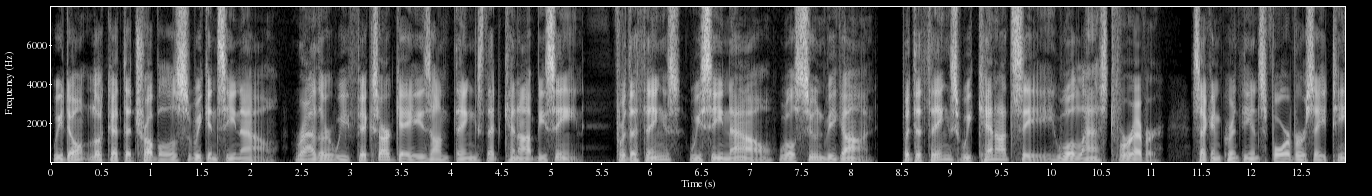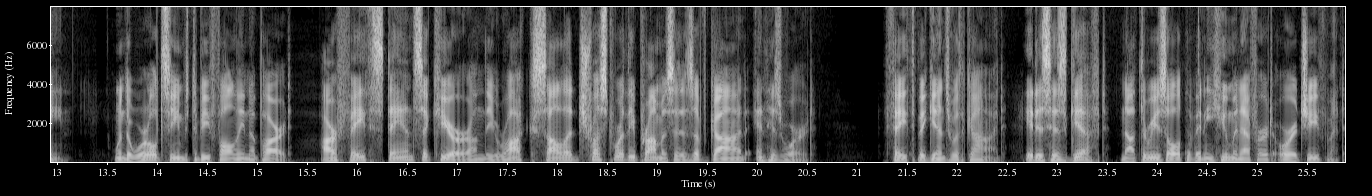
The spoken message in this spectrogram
We don't look at the troubles we can see now. Rather, we fix our gaze on things that cannot be seen. For the things we see now will soon be gone, but the things we cannot see will last forever. 2 Corinthians 4 verse 18. When the world seems to be falling apart, our faith stands secure on the rock solid, trustworthy promises of God and His Word. Faith begins with God. It is His gift, not the result of any human effort or achievement.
